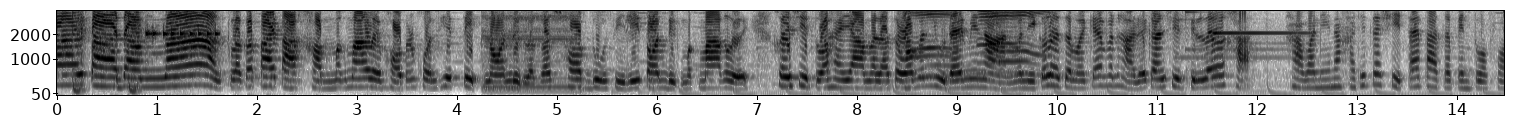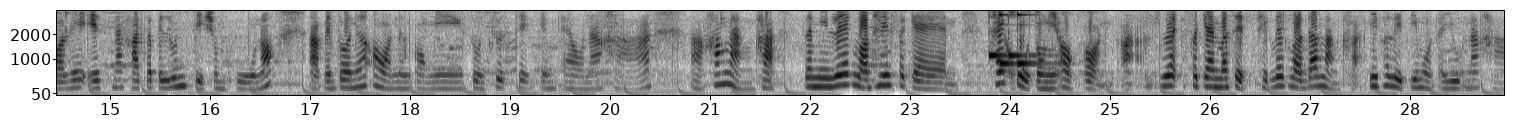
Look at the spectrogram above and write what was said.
ต้ตาดำมาก แล้วก็ใต้ตาค้ำมากๆ เลยเพราะเป็นคนที่ติดนอนดึกแล้วก็ชอบดูซีรีส์ตอนดึกมากๆเลย เคยฉีดตัวไฮยามาแล้วแต่ว่ามันอยู่ได้ไม่นาน วันนี้ก็เลยจะมาแก้ปัญหาด้วยการฉีดฟิลเลอร์ค่ะค่ะวันนี้นะคะที่จะฉีดใต้ตาจะเป็นตัว f o r e S นะคะ จะเป็นรุ่นสีชมพูเนาะะเป็นตัวเนื้ออ่อนหนึ่งกล่องมี 0.7 ml นะคะะข้างหลังค่ะ จะมีเลขล็อตให้สแกน ให้ขูดตรงนี้ออกก่อนอะเลสแกนมาเสร็จเช็คเลขล็อตด้านหลังค่ะปีผลิตปีหมดอายุนะคะ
